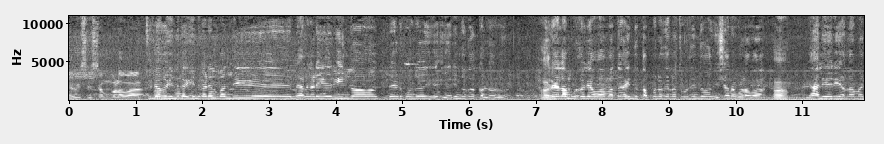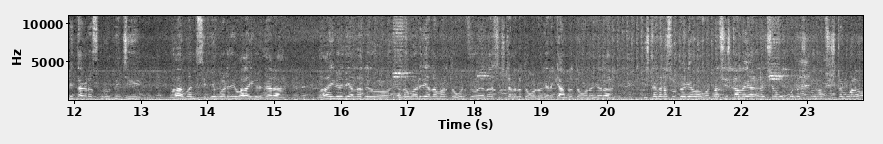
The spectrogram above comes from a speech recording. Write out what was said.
ಹೆವಿ ಸಿಸ್ಟಮ್ಗಳವ ಆಕ್ಚುಲಿ ಅದು ಹಿಂದ್ಗ ಹಿಂದ್ಗಡೆ ಬಂದು ಮೇಲ್ಗಡೆ ಏರಿ ಹಿಂದೆ ಗಿಡ ಹಿಡ್ಕೊಂಡು ಏರಿಂದ ಕಳ್ಳೋರು. ಎಲ್ಲ ಮುರಿದೋಗ್ಯಾವ ಮತ್ತೆ ಹಿಂದೆ ತಪ್ಪನದೆಲ್ಲ ತುಳಿದಿಂದು ನಿಶಾನಗಳವ ಹಾಂ. ಮ್ಯಾಲ ಏರಿ ಎಲ್ಲ ಮಾಡಿ ತಗಡ ಸ್ಕ್ರೂ ಬಿಚ್ಚಿ ಒಳಗೆ ಬಂದು ಸಿಲ್ಲಿಂಗ್ ಹೊಡೆದು ಒಳಗೆ ಇಳಿದಾರ. ಒಳಗೆ ಇಳಿದು ಎಲ್ಲ ಎಲ್ಲ ಹೊಡೆದು ಎಲ್ಲ ಮಾಡಿ ತೊಗೊಂಡು ಎಲ್ಲ ಸಿಸ್ಟಮ್ ಎಲ್ಲ ತೊಗೊಂಡು ಹೋಗ್ಯಾರ ಕ್ಯಾಮ್ರಾ ತೊಗೊಂಡು ಹೋಗ್ಯಾರ. ಸಿಸ್ಟಮ್ ಎಲ್ಲ ಸುಟ್ಟೋಗ್ಯಾವ ಒಂದೊಂದು ಸಿಸ್ಟಮ್ ಎರಡು ಲಕ್ಷ ಮೂರು ಮೂರು ಲಕ್ಷ ಒಂದೊಂದು ಸಿಸ್ಟಮ್ಗಳವ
